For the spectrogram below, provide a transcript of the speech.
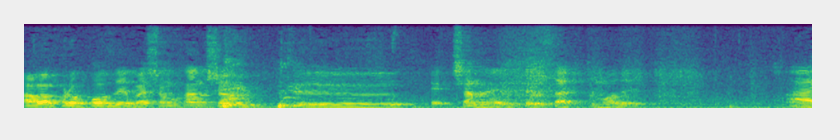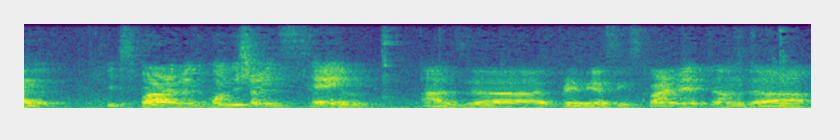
our proposed evaluation function to channel exact model. I experiment condition is same as uh, previous experiment and uh,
